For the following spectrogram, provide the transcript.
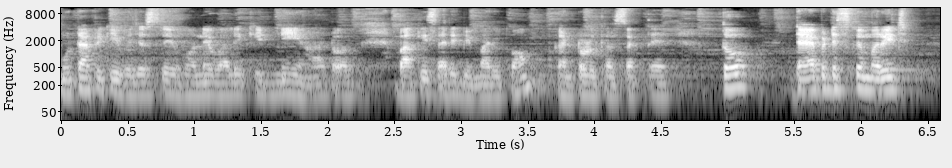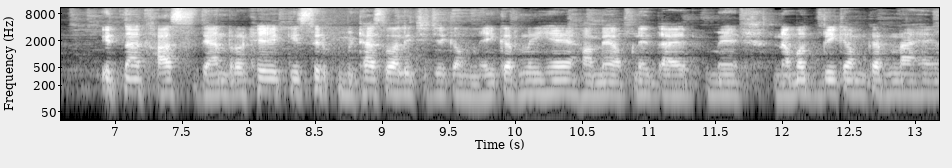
मोटापे की वजह से होने वाली किडनी हार्ट और बाकी सारी बीमारी को हम कंट्रोल कर सकते हैं। तो डायबिटीज़ के मरीज़, इतना खास ध्यान रखें कि सिर्फ़ मिठास वाली चीज़ें कम नहीं करनी है, हमें अपने डाइट में नमक भी कम करना है,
